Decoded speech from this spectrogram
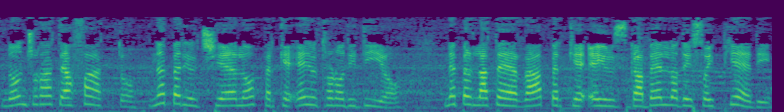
non giurate affatto, né per il cielo, perché è il trono di Dio, né per la terra, perché è il sgabello dei suoi piedi,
